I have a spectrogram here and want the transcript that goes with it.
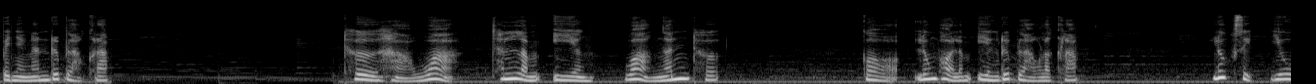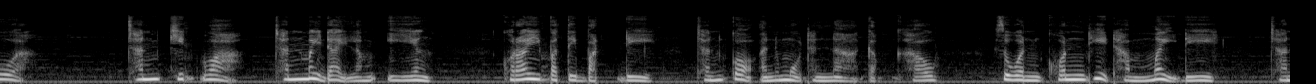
เป็นอย่างนั้นหรือเปล่าครับ เธอหาว่า ฉันลำเอียง ว่างั้นเถอะ ก็ลุงพ่อลำเอียงหรือเปล่าล่ะครับ ลูกศิษย์ยั่ว ฉันคิดว่า ฉันไม่ได้ลำเอียง ใครปฏิบัติดี ฉันก็อนุโมทนากับ เขา ส่วนคนที่ทำไม่ดี ฉัน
